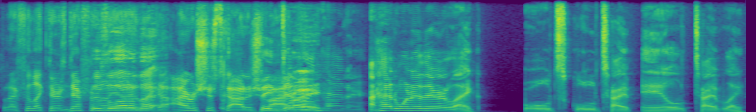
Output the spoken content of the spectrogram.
but I feel like there's definitely Hmm. a lot of like that- an Irish or Scottish They vibe. definitely going had- I had one of their like old school type ale type like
